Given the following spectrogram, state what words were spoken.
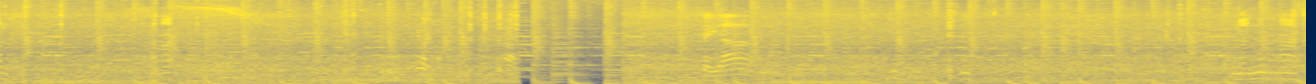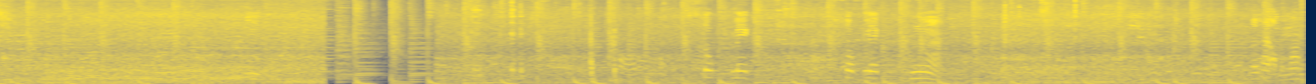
มันมันอะอร่อยค่ะอะไก่ย่างอืมเนื้อนุ่มมากค่ะ กเล็กซกเล็กเนื้อรสชาติออกมันมัน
